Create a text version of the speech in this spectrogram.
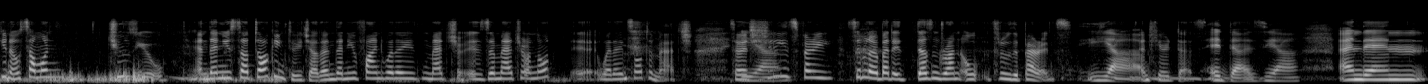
you know someone choose you, and then you start talking to each other, and then you find whether it match is a match or not, uh, whether it's not a match. So Yeah. actually, it's very similar, but it doesn't run o- through the parents, yeah, and here it does. It does, yeah. And then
